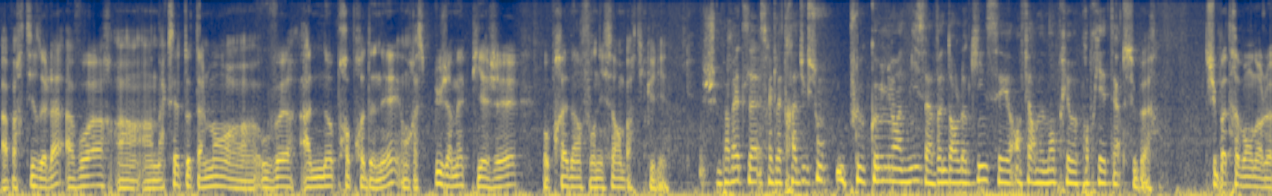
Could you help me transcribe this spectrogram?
à partir de là, avoir un, un accès totalement euh, ouvert à nos propres données. On reste plus jamais piégé auprès d'un fournisseur en particulier. Je vais me permettre, c'est vrai que la traduction plus communément admise à vendor locking, c'est enfermement propriétaire. Super. Je suis pas très bon dans le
